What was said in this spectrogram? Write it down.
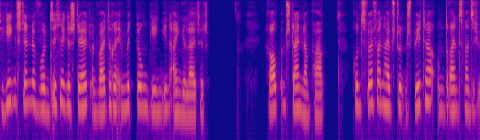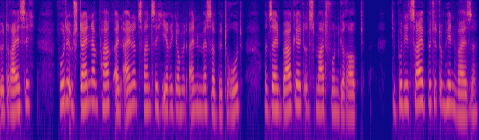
Die Gegenstände wurden sichergestellt und weitere Ermittlungen gegen ihn eingeleitet. Raub im Steindammpark Rund zwölfeinhalb Stunden später, um 23.30 Uhr, wurde im Steindammpark ein 21-Jähriger mit einem Messer bedroht und sein Bargeld und Smartphone geraubt. Die Polizei bittet um Hinweise.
